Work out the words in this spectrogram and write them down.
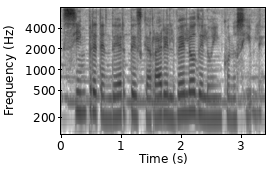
sin pretender desgarrar el velo de lo inconocible.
